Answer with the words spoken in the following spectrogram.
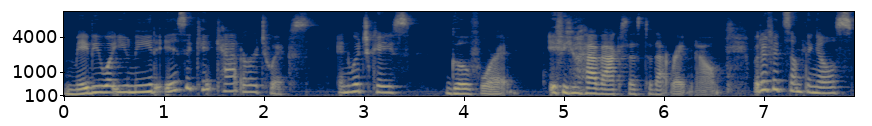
Maybe what you need is a Kit Kat or a Twix, in which case, go for it if you have access to that right now. But if it's something else,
